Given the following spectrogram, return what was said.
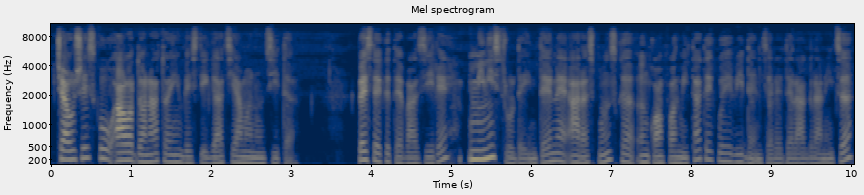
Ceaușescu a ordonat o investigație amănunțită. Peste câteva zile, ministrul de interne a răspuns că, în conformitate cu evidențele de la graniță,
